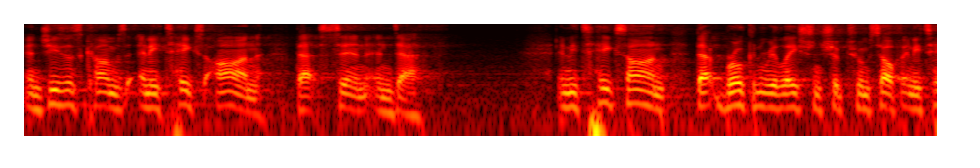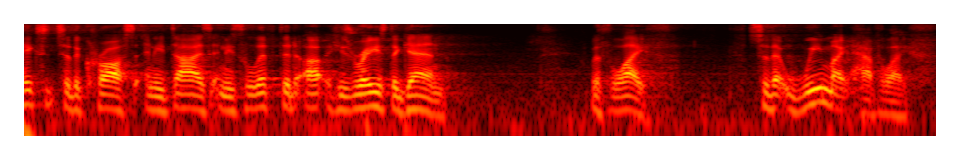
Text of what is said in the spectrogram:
And Jesus comes and He takes on that sin and death. And He takes on that broken relationship to Himself and He takes it to the cross and He dies and He's lifted up, He's raised again with life so that we might have life.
